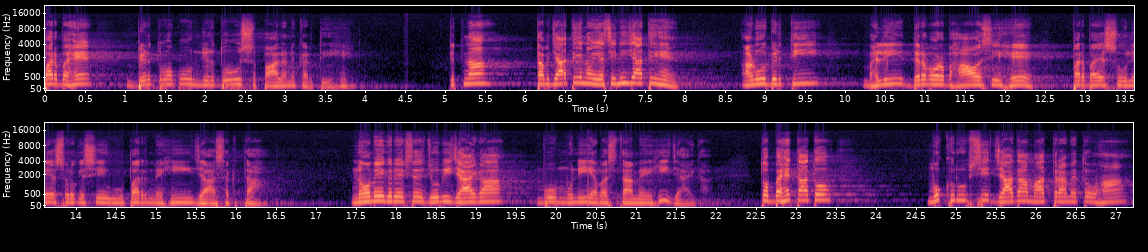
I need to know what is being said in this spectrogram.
पर वह व्रतों को निर्दोष पालन करती हैं। कितना? तब जाते हैं ना, ऐसे नहीं जाते हैं। अणुवृत्ति भली द्रव और भाव से है, पर वह सोलह स्वर्ग से ऊपर नहीं जा सकता। नौवे ग्रेक से जो भी जाएगा, वो मुनि अवस्था में ही जाएगा। तो बहता तो मुख्य रूप से ज़्यादा मात्रा में तो वहाँ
